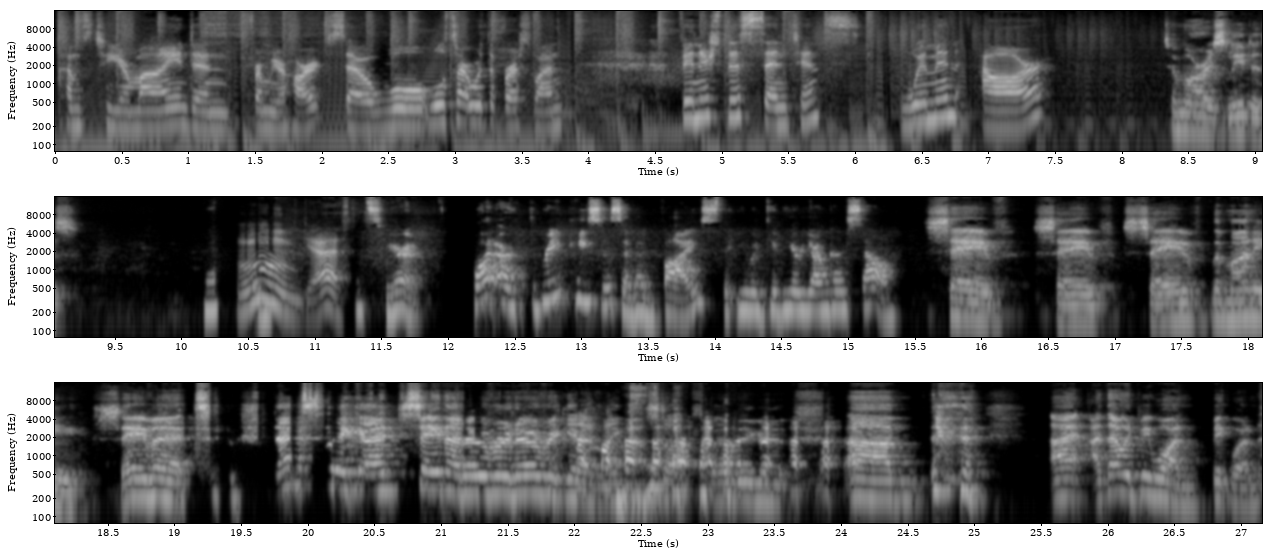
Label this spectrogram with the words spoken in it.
comes to your mind and from your heart. So we'll we'll start with the first one. Finish this sentence. Women are. Tomorrow's leaders. Mm, yes. Let's. What are three pieces of advice that you would give your younger self? Save, save, save the money. Save it. That's like I'd say that over and over again. Like stop spending it. Um, I, I, that would be one big one.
